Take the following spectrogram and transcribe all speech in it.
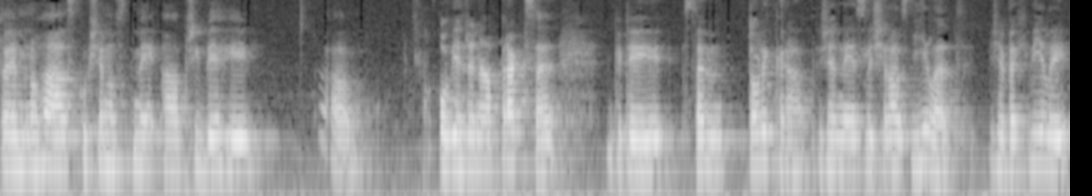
to je mnoha zkušenostmi a příběhy ověřená praxe, kdy jsem tolikrát ženy slyšela sdílet, že ve chvíli,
